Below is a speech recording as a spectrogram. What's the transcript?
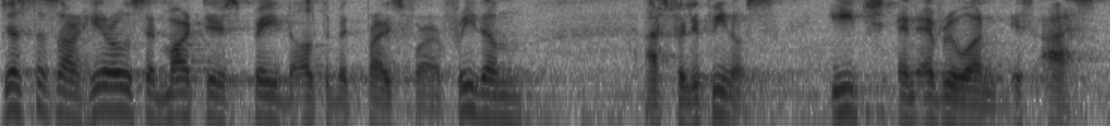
just as our heroes and martyrs paid the ultimate price for our freedom. As Filipinos, each and everyone is asked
